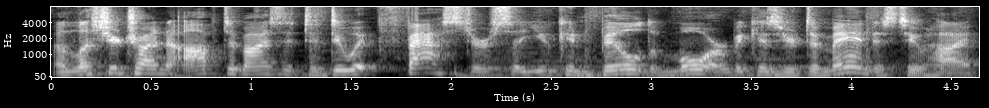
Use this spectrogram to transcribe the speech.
Unless you're trying to optimize it to do it faster so you can build more because your demand is too high,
